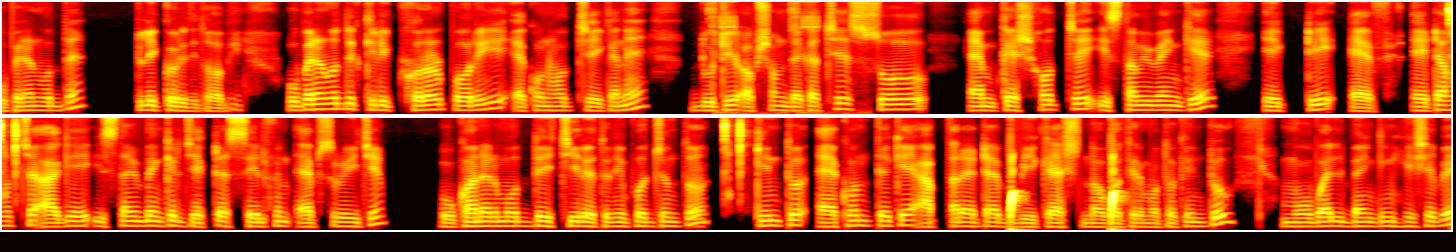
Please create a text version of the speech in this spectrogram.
ওপেনের মধ্যে ক্লিক করে দিতে হবে। ওপেনের মধ্যে ক্লিক করার পরেই এখন হচ্ছে এখানে দুটি অপশন দেখাচ্ছে। সো এমক্যাশ হচ্ছে ইসলামী ব্যাংকের একটি অ্যাপ। এটা হচ্ছে আগে ইসলামী ব্যাংকের যে একটা সেলফিন অ্যাপস রয়েছে, ওখানের মধ্যে ছিল এতদিন পর্যন্ত। কিন্তু এখন থেকে আপনারা এটা বিকাশ নগদের মতো কিন্তু মোবাইল ব্যাংকিং হিসেবে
